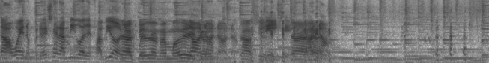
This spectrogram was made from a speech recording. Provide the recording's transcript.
No, bueno, pero ese era amigo de Fabiola. No, pero una modelo. No, no, no, no. sí. Sí, sí, Ah. no, no.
